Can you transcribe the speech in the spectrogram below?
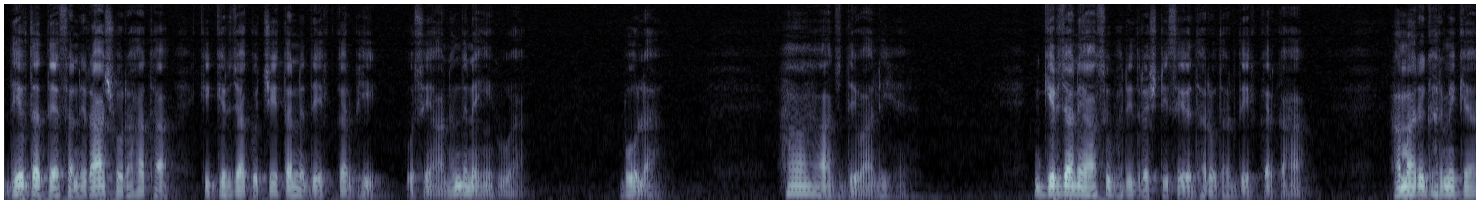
देवदत्त ऐसा निराश हो रहा था कि गिरजा को चैतन्य देखकर भी उसे आनंद नहीं हुआ। बोला, हाँ, आज दिवाली है। गिरजा ने आँसू भरी दृष्टि से इधर उधर देखकर कहा, हमारे घर में क्या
